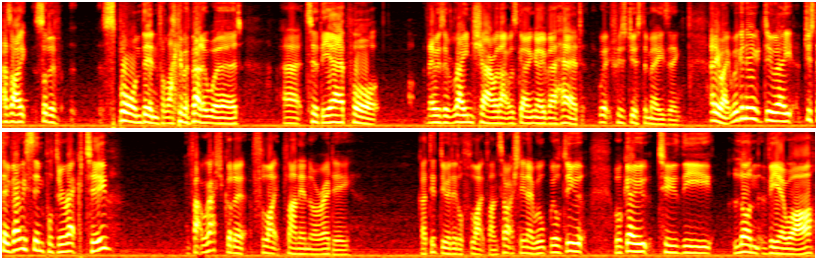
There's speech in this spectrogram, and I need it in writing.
as I sort of spawned in, for lack of a better word, uh, to the airport, there was a rain shower that was going overhead, which was just amazing. Anyway, we're going to do a just a very simple direct to. In fact, we've actually got a flight plan in already. I did do a little flight plan, so actually no, we'll we'll do we'll go to the Lun VOR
